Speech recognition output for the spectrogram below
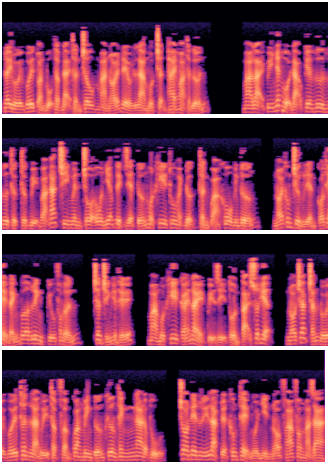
đây đối với toàn bộ thập đại thần châu mà nói đều là một trận tai họa thật lớn. Mà lại quy nhất hội đạo kia hư hư thực thực bị vạn ác chi nguyên châu ô nhiễm tịch diệt tướng một khi thu hoạch được thần quả khô vinh tướng nói không chừng liền có thể đánh vỡ linh cứu phong ấn, chân chính hiện thế, mà một khi cái này quỷ dị tồn tại xuất hiện, nó chắc chắn đối với thân là ngụy thập phẩm quang minh tướng khương thanh nga độc thủ, cho nên lý lạc tuyệt không thể ngồi nhìn nó phá phong mà ra.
